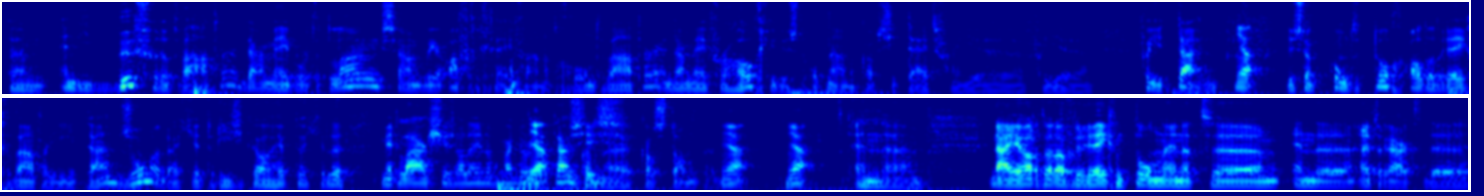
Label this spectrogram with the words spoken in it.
Ehm, en die bufferen het water. Daarmee wordt het langzaam weer afgegeven aan het grondwater. En daarmee verhoog je dus de opnamecapaciteit van je, van je, van je tuin. Ja. Dus dan komt er toch al dat regenwater in je tuin. Zonder dat je het risico hebt dat je met laarsjes alleen nog maar door Ja, de tuin kan, eh, kan stampen. Ja, ja. En eh, nou, je had het al over de regenton en, het, eh, en de, uiteraard de,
